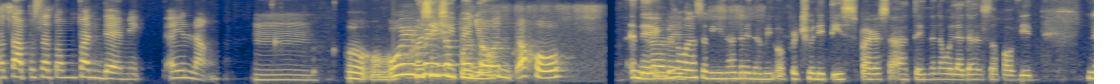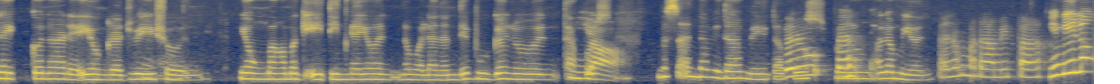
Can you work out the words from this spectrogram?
matapos na tong pandemic. Ayun lang. mm. Oo. Uy, Kasi may nyo, napanood ako. Hindi, Sorry. gusto ko lang sabihin, ang dami-daming opportunities para sa atin na nawala dahil sa COVID. Like, kunwari, yung graduation, yung mga mag-18 ngayon, nawala ng debut, ganun. Tapos, yeah. Basta ang dami-dami. Tapos, Pero- parang, alam mo yun. Pero marami pa. Hindi lang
